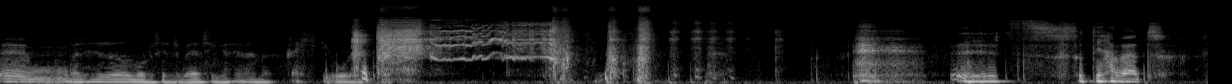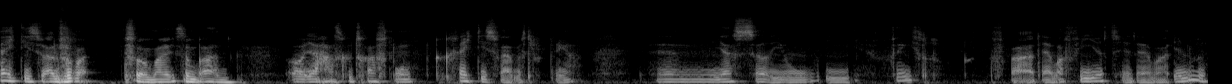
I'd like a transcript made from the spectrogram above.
Øhm, Var det noget, hvor du ser tilbage og tænker, at han er rigtig god øh, så det har været rigtig svært for mig, for mig som barn. Og jeg har skulle træffe nogle rigtig svære beslutninger. Øhm, jeg sad jo i fængsel fra da jeg var 4 til da jeg var 11.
